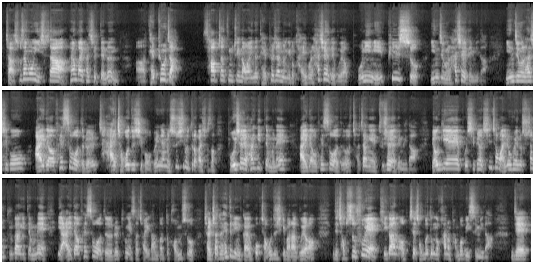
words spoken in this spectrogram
자, 소상공인 24 회원 가입하실 때는 어, 대표자, 사업자 등록증에 나와 있는 대표자 명의로 가입을 하셔야 되고요. 본인이 필수 인증을 하셔야 됩니다. 인증을 하시고 아이디와 패스워드를 잘 적어두시고 왜냐하면 수시로 들어가셔서 보셔야 하기 때문에 아이디하고 패스워드 저장해 두셔야 됩니다. 여기에 보시면 신청 완료 후에는 수정 불가하기 때문에 이 아이디와 패스워드를 통해서 저희가 한번 또 검수 절차도 해드리니까요. 꼭 적어두시기 바라고요. 이제 접수 후에 기간 업체 정보 등록하는 방법이 있습니다. 이제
